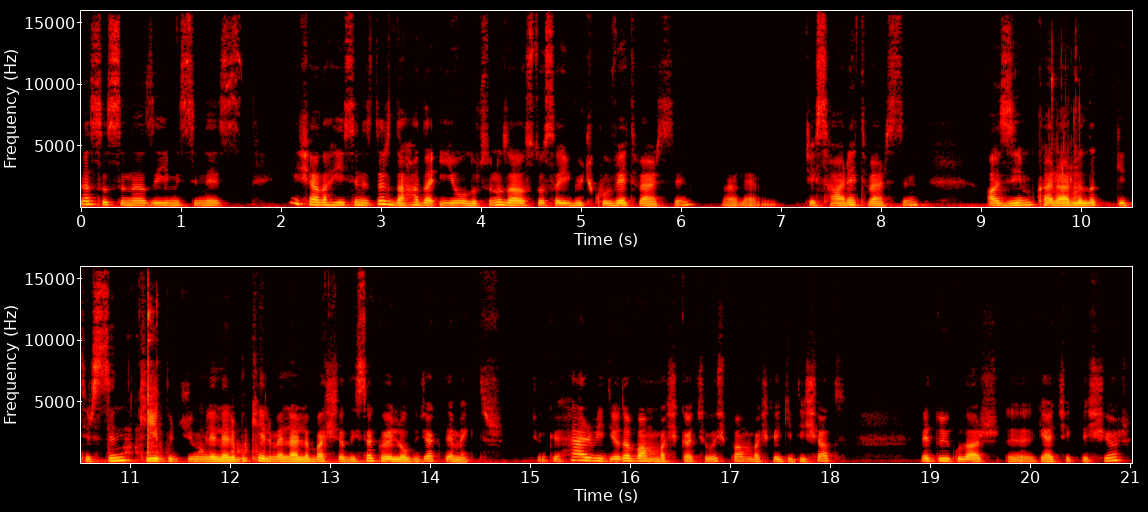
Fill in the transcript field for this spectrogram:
Nasılsınız, iyi misiniz? İnşallah iyisinizdir. Daha da iyi olursunuz. Ağustos ayı güç kuvvet versin. Böyle cesaret versin. Azim, kararlılık getirsin ki bu cümleleri, bu kelimelerle başladıysak öyle olacak demektir. Çünkü her videoda bambaşka açılış, bambaşka gidişat ve duygular e, gerçekleşiyor.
